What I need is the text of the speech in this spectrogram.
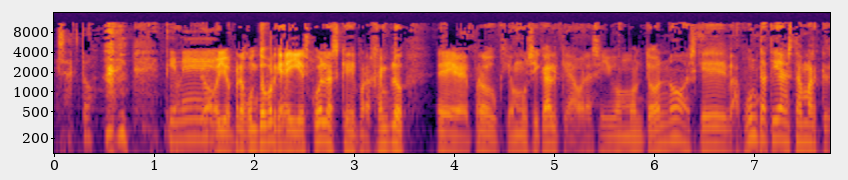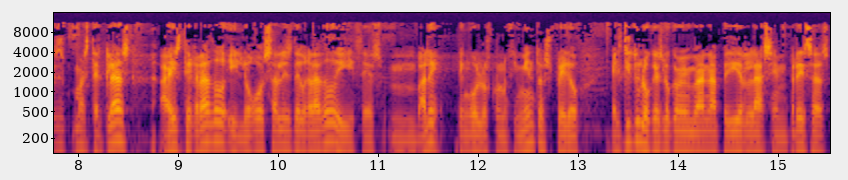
Exacto. Tiene... Yo, pregunto porque hay escuelas que, por ejemplo, eh, producción musical, que ahora se lleva un montón, no, es que apúntate a esta masterclass, a este grado, y luego sales del grado y dices, mm, vale, tengo los conocimientos, pero el título, que es lo que me van a pedir las empresas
